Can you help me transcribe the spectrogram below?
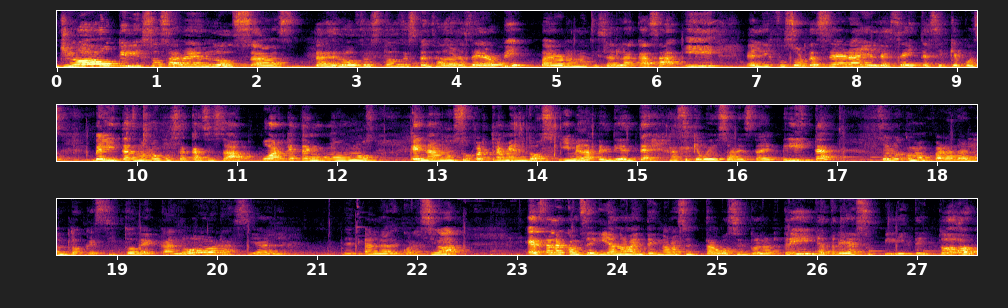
Yo utilizo, ¿saben? Los, los estos dispensadores de Airwick para aromatizar la casa y el difusor de cera y el de aceite. Así que pues velitas no me gusta casi usar porque tengo unos enanos súper tremendos y me da pendiente. Así que voy a usar esta de pilita. Solo como para darle un toquecito de calor hacia a la decoración. Esta la conseguí a 99 centavos en Dollar Tree, ya traía su pilita y todo.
